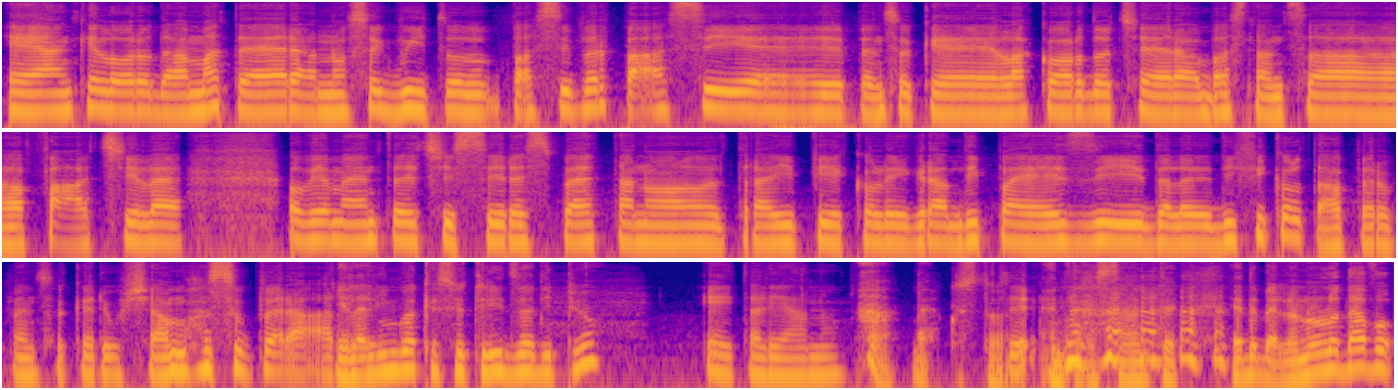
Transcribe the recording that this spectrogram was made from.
e anche loro da amateur hanno seguito passi per passi e penso che l'accordo c'era abbastanza facile. Ovviamente ci si rispettano tra i piccoli e i grandi paesi delle difficoltà, però penso che riusciamo a superarle. E la lingua che si utilizza di più? E italiano. Ah, beh, questo sì. è interessante ed è bello. Non lo davo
